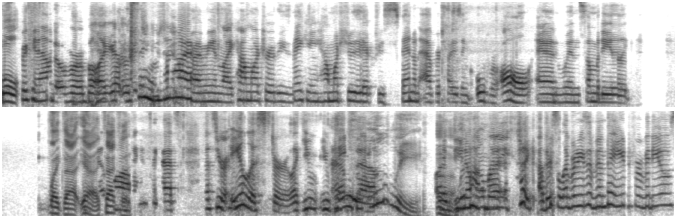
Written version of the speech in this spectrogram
well freaking out over but like at the same time i mean like how much are these making? How much do they actually spend on advertising overall? And when somebody like like that. Yeah, exactly. It's like that's that's your A-lister. Like you you pay Absolutely. them. Like, uh-huh. do you know how much like other celebrities have been paid for videos?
